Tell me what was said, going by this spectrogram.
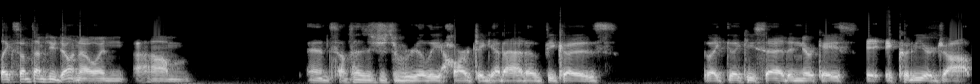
like sometimes you don't know, and um, and sometimes it's just really hard to get out of because, like like you said in your case, it, it could be your job.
